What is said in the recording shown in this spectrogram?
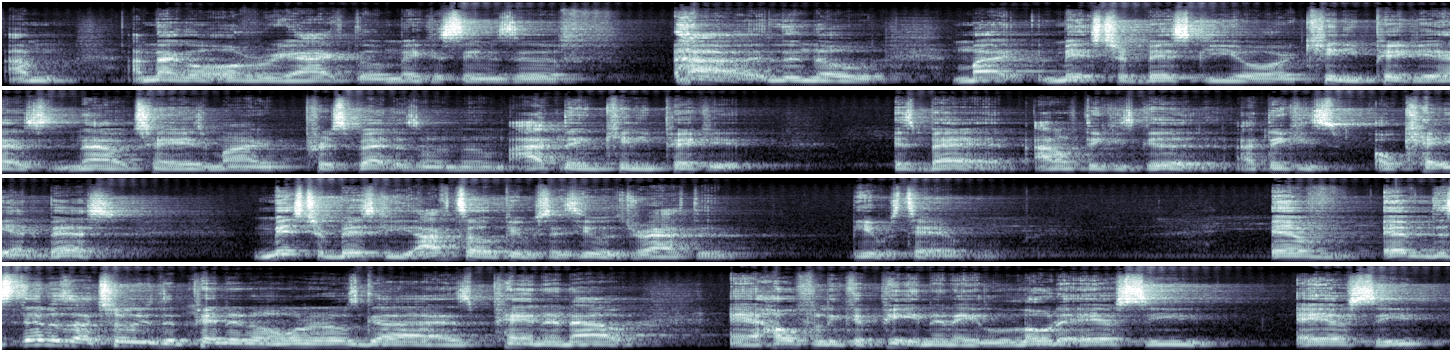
I'm I'm not gonna overreact or make it seem as if uh, you know my Mitch Trubisky or Kenny Pickett has now changed my perspectives on them. I think Kenny Pickett is bad. I don't think he's good. I think he's okay at best. Mitch Trubisky, I've told people since he was drafted, he was terrible. If if the Steelers are truly dependent on one of those guys panning out and hopefully competing in a loaded AFC AFC,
